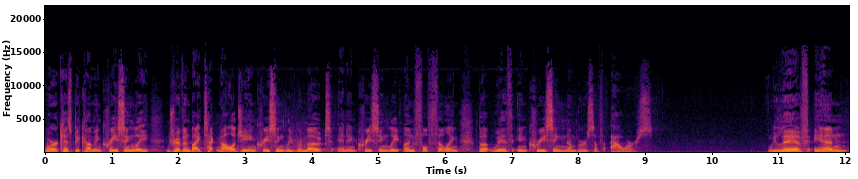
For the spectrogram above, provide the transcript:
Work has become increasingly driven by technology, increasingly remote and increasingly unfulfilling, but with increasing numbers of hours. We live in,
